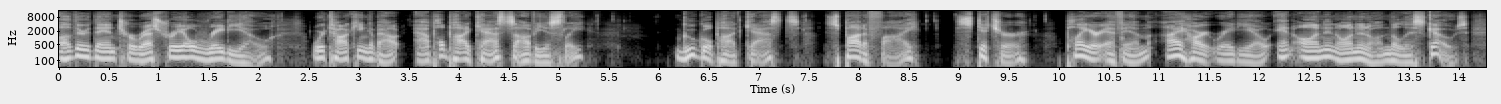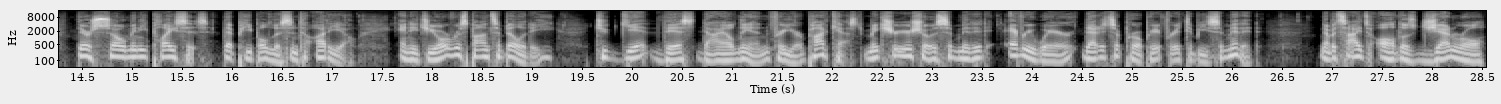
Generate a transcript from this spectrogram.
Other than terrestrial radio, we're talking about Apple Podcasts, obviously, Google Podcasts, Spotify, Stitcher, Player FM, iHeartRadio, and on and on and on the list goes. There are so many places that people listen to audio, and it's your responsibility to get this dialed in for your podcast. Make sure your show is submitted everywhere that it's appropriate for it to be submitted. Now, besides all those general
